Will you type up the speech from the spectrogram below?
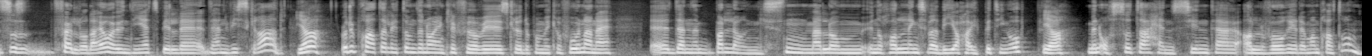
så følger det jo nyhetsbildet til en viss grad. Ja. Og du prata litt om det nå egentlig før vi skrudde på mikrofonene. Eh, Denne balansen mellom underholdningsverdi og hype ting opp, Ja. men også ta hensyn til alvoret i det man prater om.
